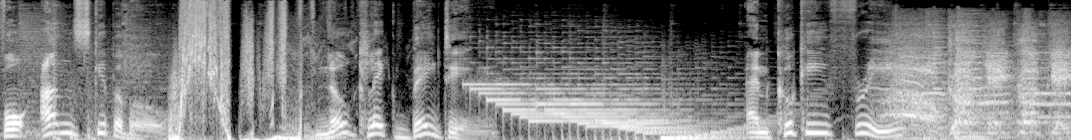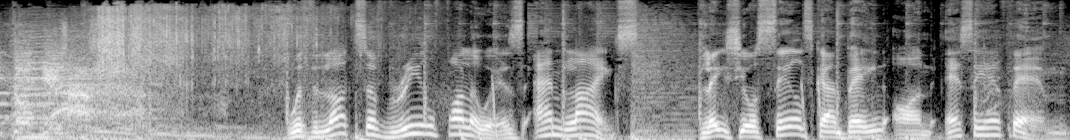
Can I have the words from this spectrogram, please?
for unskippable, no click baiting, and cookie free. Oh, With lots of real followers and likes. Place your sales campaign on SAFM.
